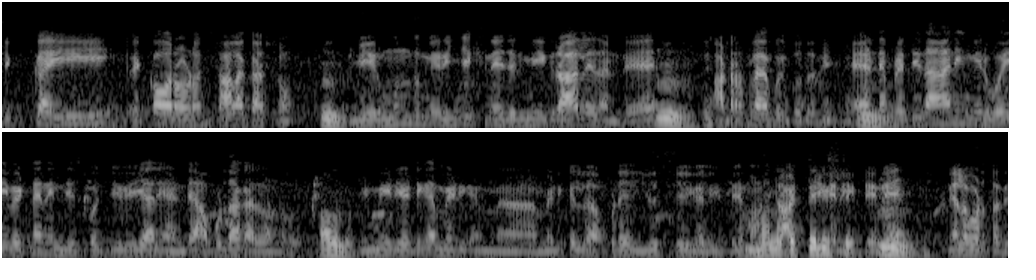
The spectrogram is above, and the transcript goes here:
సిక్ అయ్యి రికవర్ అవ్వడం చాలా కష్టం. మీరు ముందు మీరు ఇంజెక్షన్ వేసేది మీకు రాలేదంటే అటర్ ఫ్లాప్ అయిపోతుంది. అంటే ప్రతి దానికి మీరు పోయి వెటనరీని తీసుకొచ్చి వేయాలి అంటే అప్పుడు దాకా అది ఉండదు. ఇమీడియట్గా మెడికల్ మెడికల్ అప్పుడే యూజ్ చేయగలిగితే మనం మనకు స్టార్ట్ చేయగలిగితేనే. నిలబడుతుంది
